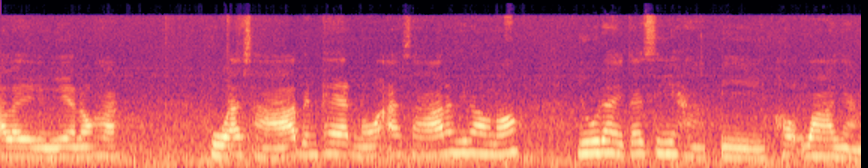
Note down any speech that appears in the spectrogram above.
อะไรอย่างเงี้ยเนาะค่ะครูอาสาเป็นแพทย์หมออาสานะพี่น้องเนาะอยู่ได้แต่สี่หาปี เพราะว่าอย่าง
